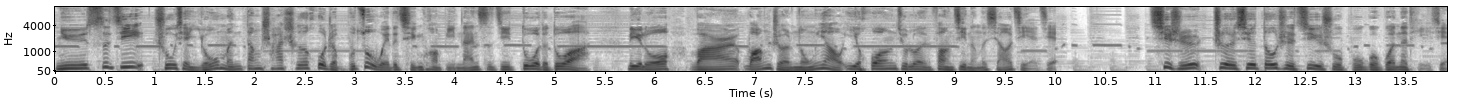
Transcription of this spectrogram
女司机出现油门当刹车或者不作为的情况比男司机多得多啊。例如玩王者农药一慌就乱放技能的小姐姐，其实这些都是技术不过关的体现。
